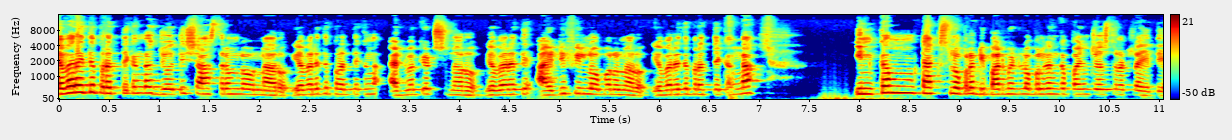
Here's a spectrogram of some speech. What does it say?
ఎవరైతే ప్రత్యేకంగా జ్యోతిష్ శాస్త్రంలో ఉన్నారో ఎవరైతే ప్రత్యేకంగా అడ్వకేట్స్ ఉన్నారో ఎవరైతే ఐటీ ఫీల్డ్ లోపల ఉన్నారో ఎవరైతే ప్రత్యేకంగా ఇన్కమ్ ట్యాక్స్ లోపల డిపార్ట్మెంట్ లోపల కనుక పనిచేస్తున్నట్లయితే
